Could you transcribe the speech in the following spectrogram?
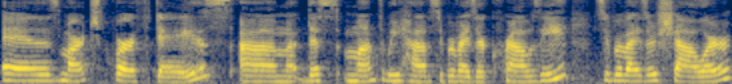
is March birthdays. Um, this month we have Supervisor Krause, Supervisor Shower,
